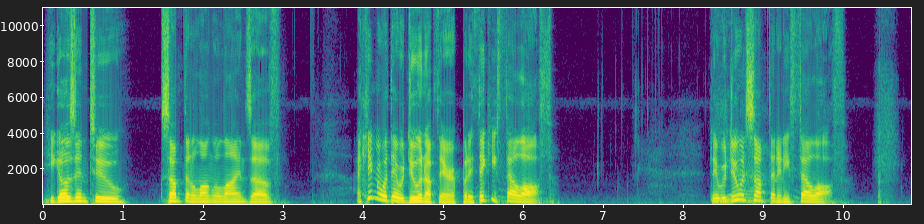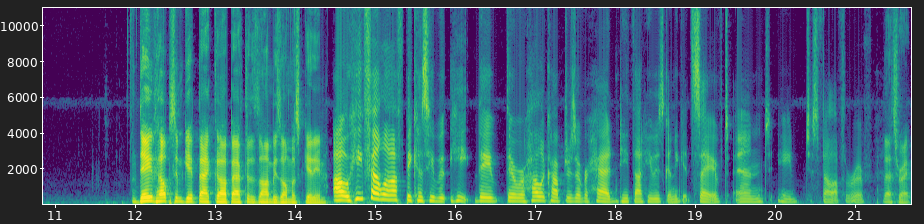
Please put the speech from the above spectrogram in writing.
He goes into something along the lines of, I can't remember what they were doing up there, but I think he fell off. They were Yeah. doing something and he fell off. Dave helps him get back up after the zombies almost get him. Oh, he fell off because he was he they there were helicopters overhead and he thought he was going to get saved and he just fell off the roof. That's right.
